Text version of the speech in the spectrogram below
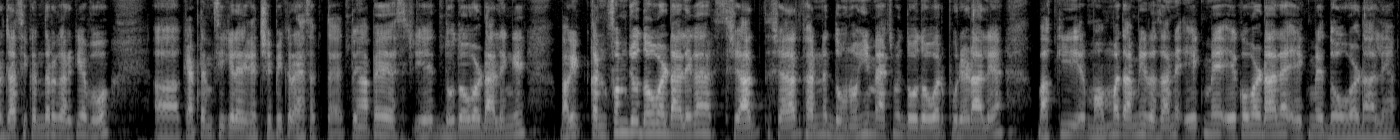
रजा सिकंदर करके वो कैप्टनसी के लिए एक अच्छी पिक रह सकता है। तो यहाँ पे ये दो दो ओवर डालेंगे। बाकी कंफर्म जो दो ओवर डालेगा शायद शायद खान ने दोनों ही मैच में दो दो ओवर पूरे डाले हैं। बाकी मोहम्मद आमिर रजा ने एक में एक ओवर डाला है, एक में दो ओवर डाले हैं।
